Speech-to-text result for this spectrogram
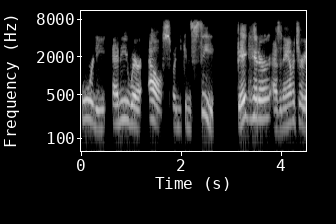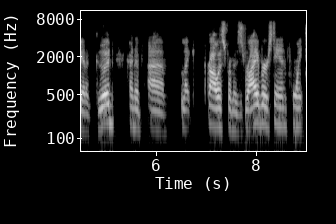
40 anywhere else. But you can see, big hitter as an amateur. He had a good kind of um, like prowess from his driver standpoint.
